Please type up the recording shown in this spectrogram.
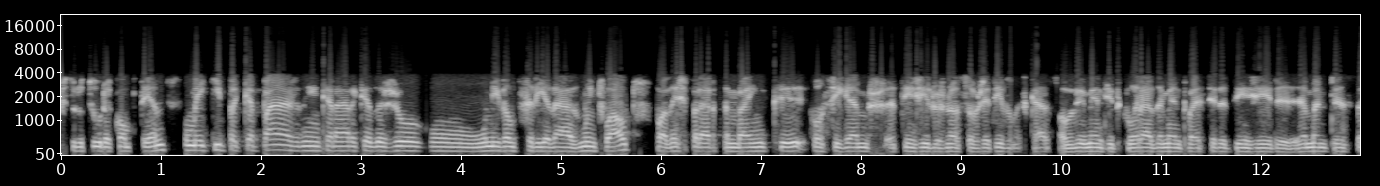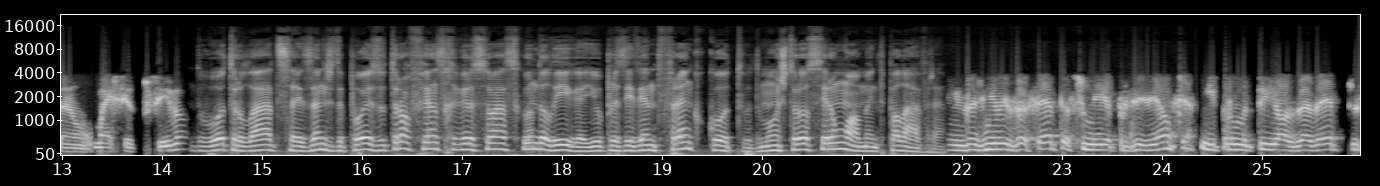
estrutura competente, uma equipa capaz de encarar cada jogo com um nível de seriedade muito alto. Podem esperar também que consigamos atingir os nossos objetivos, nesse caso, obviamente e declaradamente vai ser atingir a manutenção o mais cedo possível. Do outro lado, seis anos depois, o Trofense regressou à segunda Liga e o presidente Franco Couto demonstrou ser um homem de palavra. Em 2017 assumi a presidência e prometi aos adeptos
